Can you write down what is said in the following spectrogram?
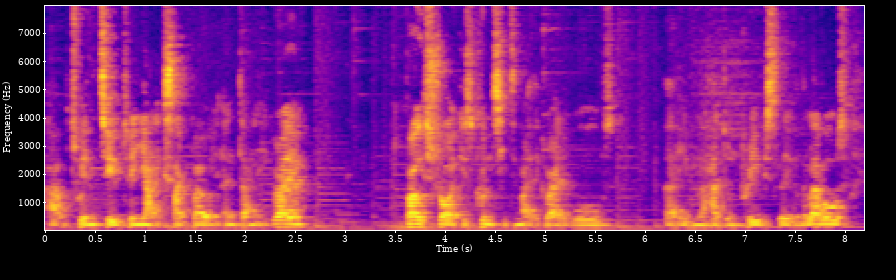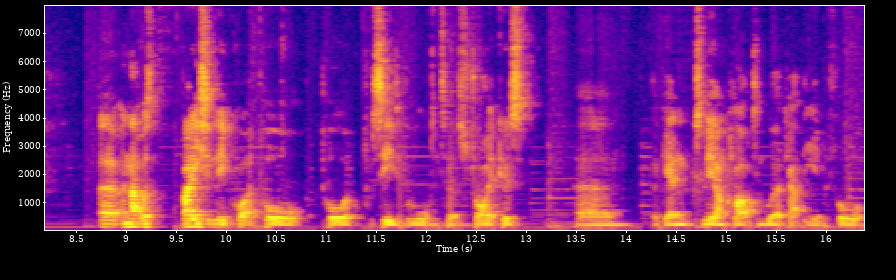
out between the two, between Yannick Sagbo and Danny Graham. Both strikers couldn't seem to make the grade at Wolves, uh, even though they had done previously at the levels. Uh, and that was basically quite a poor, poor season for Wolves in terms of strikers. Um, again, because Leon Clarke didn't work out the year before.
